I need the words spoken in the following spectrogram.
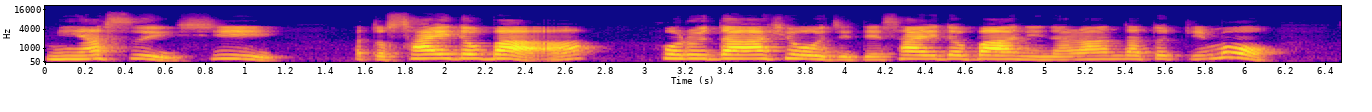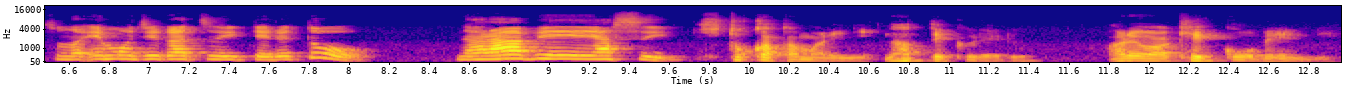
見やすいし、あとサイドバー、フォルダー表示でサイドバーに並んだ時も、その絵文字がついてると、並べやすい。一塊になってくれる。あれは結構便利。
